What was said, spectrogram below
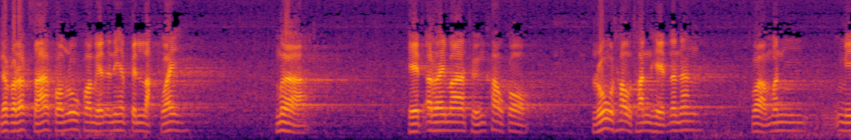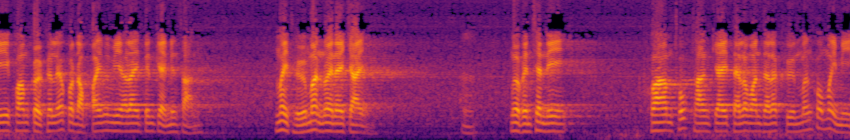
แล้วก็รักษาความรู้ความเห็น อันนี้ให้เป็นหลักไว้ เมื่อเหตุอะไรมาถึงเข้าก็ รู้เท่าทันเหตุนั้นนั้นว่ามันมีความเกิดขึ้นแล้วก็ดับไปไม่มีอะไรเป็นแก่นเป็นสาร ไม่ถือมั่นไว้ในใจ เมื่อเป็นเช่นนี้ ความทุกข์ทางใจแต่ละวันแต่ละคืนมันก็ไม่มี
